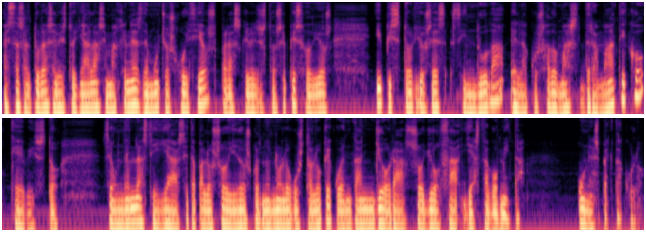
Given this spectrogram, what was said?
A estas alturas he visto ya las imágenes de muchos juicios para escribir estos episodios y Pistorius es sin duda el acusado más dramático que he visto. Se hunde en la silla, se tapa los oídos cuando no le gusta lo que cuentan, llora, solloza y hasta vomita. Un espectáculo.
